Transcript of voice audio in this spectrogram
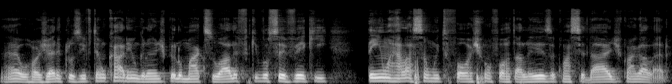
É, o Rogério, inclusive, tem um carinho grande pelo Max Wallace, que você vê que tem uma relação muito forte com Fortaleza, com a cidade, com a galera.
